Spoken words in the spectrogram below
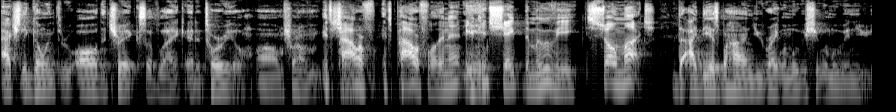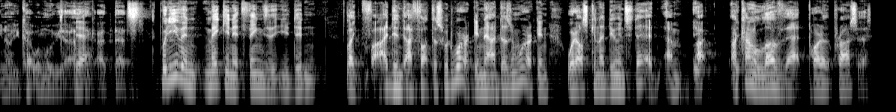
actually going through all the tricks of like editorial um, from it's powerful it's powerful isn't it it can shape the movie so much the ideas behind you write one movie shoot one movie and you you know you cut one movie i yeah. think I, that's but even making it things that you didn't like i didn't i thought this would work and now it doesn't work and what else can i do instead um, it, I, I kind of love that part of the process.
